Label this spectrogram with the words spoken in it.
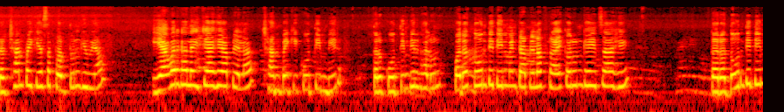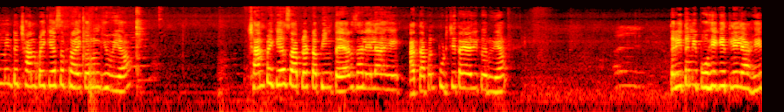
तर छानपैकी असं परतून घेऊया. यावर घालायची आहे आपल्याला छानपैकी कोथिंबीर. तर कोथिंबीर घालून परत दोन ते तीन मिनटं आपल्याला फ्राय करून घ्यायचं आहे. तर दोन ते तीन मिनटं छानपैकी असं फ्राय करून घेऊया. छानपैकी असं आपलं टफिंग तयार झालेलं आहे. आता आपण पुढची तयारी करूया. तर इथे मी पोहे घेतलेले आहेत.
